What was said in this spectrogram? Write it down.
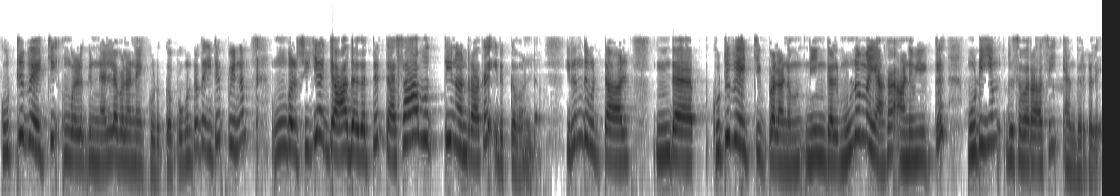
குற்றுப்பேச்சு உங்களுக்கு நல்ல பலனை கொடுக்க போகின்றது. இருப்பினும் உங்கள் சுய ஜாதகத்தில் தசாபுத்தி நன்றாக இருக்க வேண்டும். இருந்துவிட்டால் இந்த குற்றுப்பேச்சு பலனும் நீங்கள் முழுமையாக அணிவிக்க முடியும் ரிசவராசி என்பர்களே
